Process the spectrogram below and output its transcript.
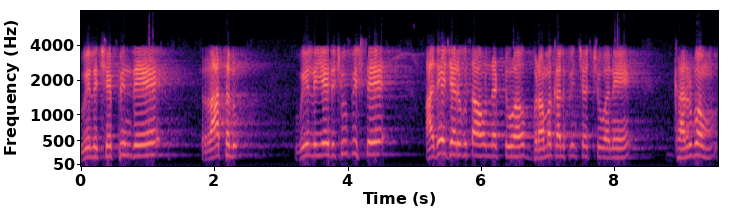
వీళ్ళు చెప్పిందే రాతలు. వీళ్ళు ఏది చూపిస్తే అదే జరుగుతా ఉన్నట్టు భ్రమ కల్పించవచ్చు అనే గర్వం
